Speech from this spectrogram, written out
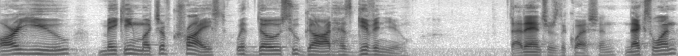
Are you making much of Christ with those who God has given you? That answers the question. Next one,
